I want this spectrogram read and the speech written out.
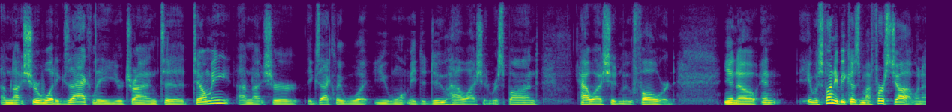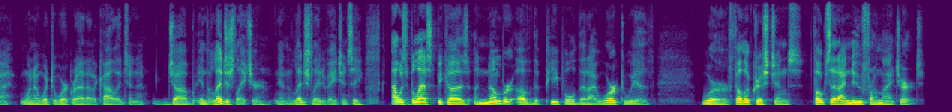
i'm not sure what exactly you're trying to tell me. I'm not sure exactly what you want me to do how i should respond how i should move forward you know, and it was funny because my first job when I when I went to work right out of college and a job in the legislature in a legislative agency, I was blessed because a number of the people that I worked with were fellow Christians, folks that I knew from my church.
